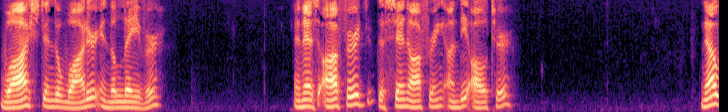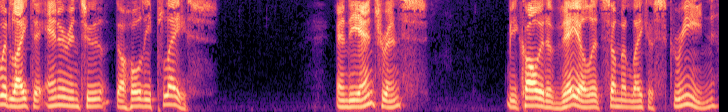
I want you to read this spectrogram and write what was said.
washed in the water in the laver, and has offered the sin offering on the altar, now would like to enter into the holy place. And the entrance, we call it a veil, it's somewhat like a screen.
